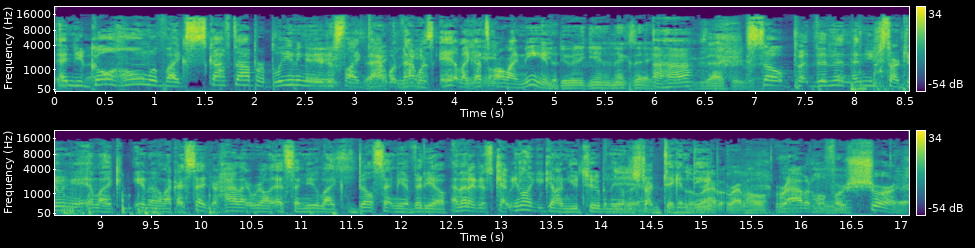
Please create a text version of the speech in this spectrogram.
and you go home with like scuffed up or bleeding, and you're just like that. Was, that was it. Like that's all I need. do it again the next day. Uh huh. Exactly. bro. So, but then then you start doing it and like you know, like I said, your highlight reel at SMU. Like Bill sent me a video, and then I just kept you know, like you get on YouTube and then you'll just start digging deep, rabbit- rabbit hole. rabbit hole for sure. Yeah.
